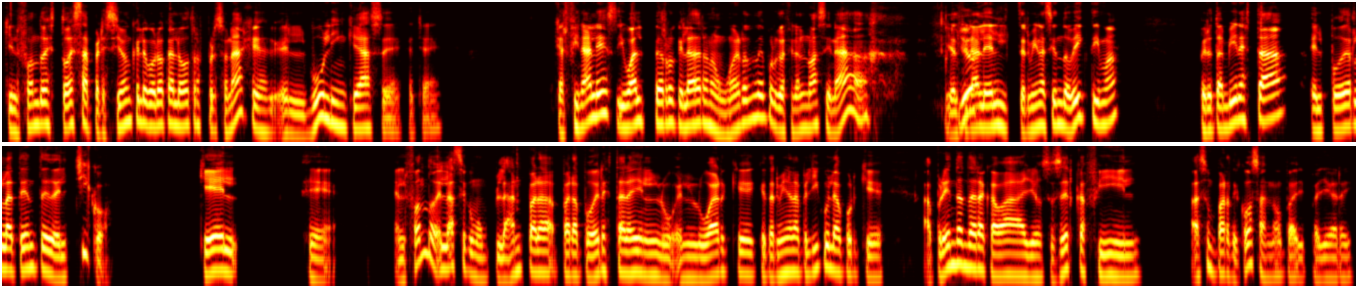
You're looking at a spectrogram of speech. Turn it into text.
que en el fondo es toda esa presión que le colocan los otros personajes, el bullying que hace, ¿cachai? Que al final es igual perro que ladra no muerde, porque al final no hace nada. Y al Yo- final él termina siendo víctima. Pero también está el poder latente del chico, que él, eh, en el fondo, él hace como un plan para, para poder estar ahí en el, lugar que, que termina la película, porque aprende a andar a caballo, se acerca a Phil, hace un par de cosas, ¿no? Para llegar ahí.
